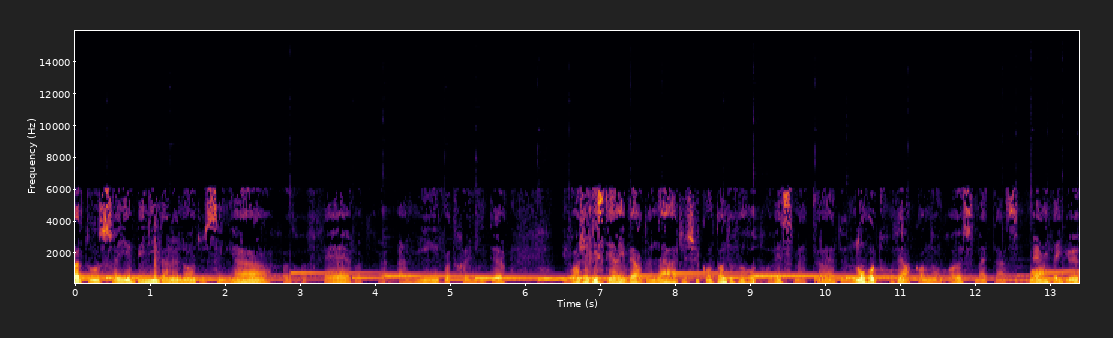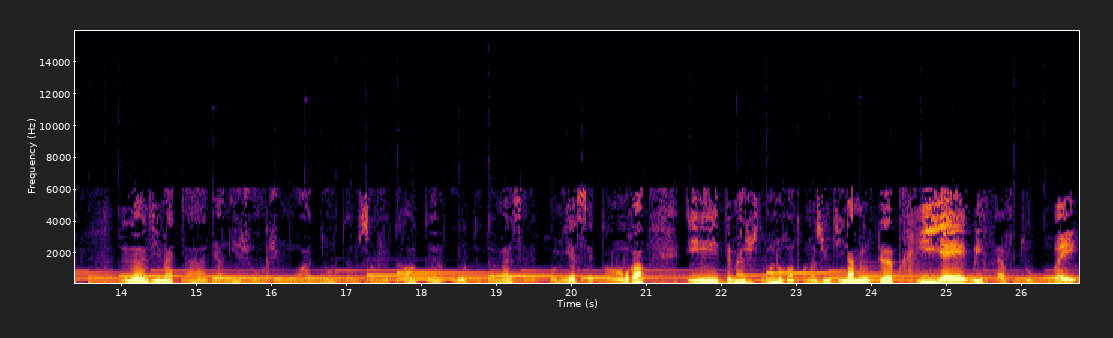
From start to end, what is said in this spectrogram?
À tous, soyez bénis dans le nom du Seigneur, votre frère, votre ami, votre leader, évangéliste Héribert Donald. Je suis content de vous retrouver ce matin, de nous retrouver encore nombreux ce matin, ce merveilleux lundi matin, dernier jour du mois d'août. Nous sommes le 31 août, demain c'est le 1er septembre et demain justement nous rentrons dans une dynamique de prière. We have to pray.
